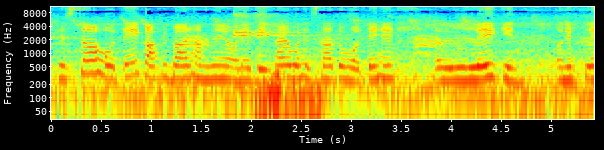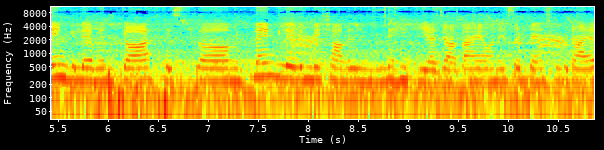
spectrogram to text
हिस्सा होते हैं। काफ़ी बार हमने उन्हें देखा है, वो हिस्सा तो होते हैं, लेकिन उन्हें प्लेइंग एलेवन का प्लेइंग एलेवन में शामिल नहीं किया जाता है। उन्हें सिर्फ़ बेंच पर बिठाया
